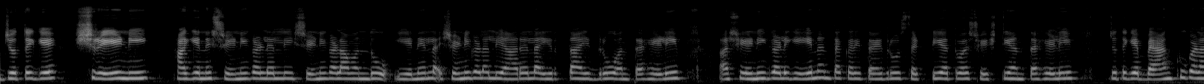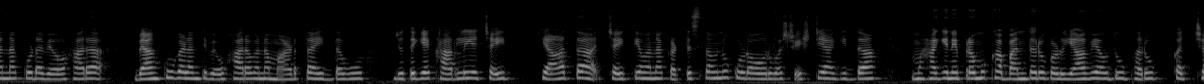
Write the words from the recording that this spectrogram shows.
ಜೊತೆಗೆ ಶ್ರೇಣಿ. ಹಾಗೆಯೇ ಶ್ರೇಣಿಗಳಲ್ಲಿ ಶ್ರೇಣಿಗಳ ಒಂದು ಏನೆಲ್ಲ, ಶ್ರೇಣಿಗಳಲ್ಲಿ ಯಾರೆಲ್ಲ ಇರ್ತಾ ಇದ್ರು ಅಂತ ಹೇಳಿ, ಆ ಶ್ರೇಣಿಗಳಿಗೆ ಏನಂತ ಕರಿತಾ ಇದ್ರು? ಸೆಟ್ಟಿ ಅಥವಾ ಶ್ರೇಷ್ಠಿ ಅಂತ ಹೇಳಿ. ಜೊತೆಗೆ ಬ್ಯಾಂಕುಗಳನ್ನು ಕೂಡ ವ್ಯವಹಾರ, ಬ್ಯಾಂಕುಗಳಂತೆ ವ್ಯವಹಾರವನ್ನು ಮಾಡ್ತಾ ಇದ್ದವು. ಜೊತೆಗೆ ಕಾರ್ಲಿಯ ಚೈ ಖ್ಯಾತ ಚೈತ್ಯವನ್ನು ಕಟ್ಟಿಸ್ತವನು ಕೂಡ ಓರ್ವ ಶ್ರೇಷ್ಠಿಯಾಗಿದ್ದ. ಹಾಗೆಯೇ ಪ್ರಮುಖ ಬಂದರುಗಳು ಯಾವ್ಯಾವುದು? ಭರೂಕ್ ಕಚ್ಚ,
